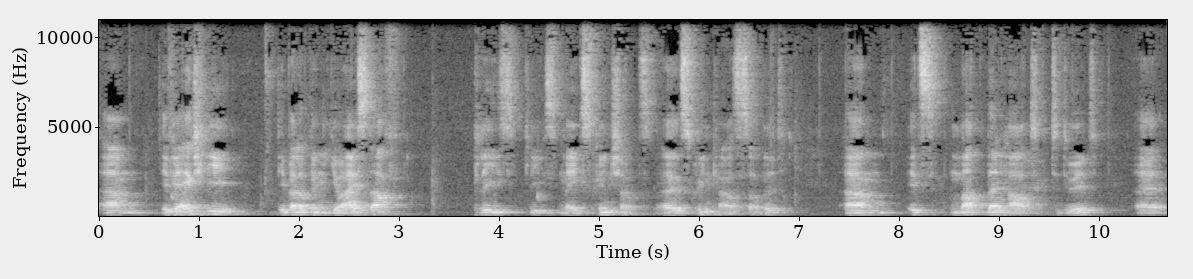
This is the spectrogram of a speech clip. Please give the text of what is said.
Um, if you're actually developing UI stuff, please, please make screenshots, uh, screencasts of it. Um, it's not that hard to do it. Uh,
